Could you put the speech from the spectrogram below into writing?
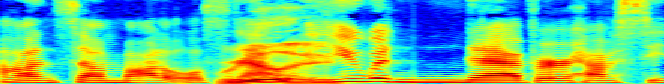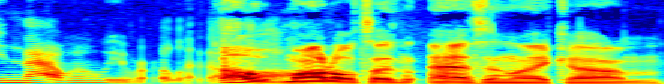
on some models. now. Really? You would never have seen that when we were little. Oh, models as, as in like um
